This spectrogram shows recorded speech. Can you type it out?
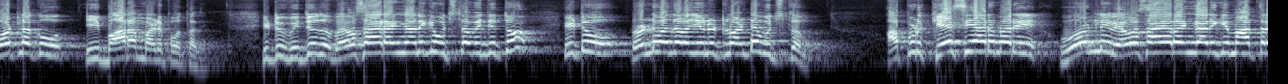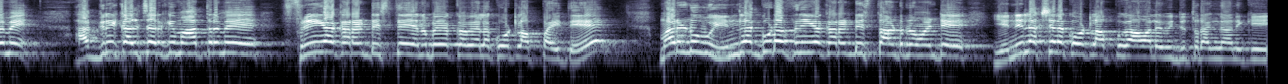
కోట్లకు ఈ భారం పడిపోతుంది. ఇటు విద్యుత్ వ్యవసాయ రంగానికి ఉచిత విద్యుత్తు ఇటు రెండు వందల యూనిట్లు అంటే ఉచితం. అప్పుడు కేసీఆర్ మరి ఓన్లీ వ్యవసాయ రంగానికి మాత్రమే అగ్రికల్చర్కి మాత్రమే ఫ్రీగా కరెంట్ ఇస్తే ఎనభై ఒక్క వేల కోట్ల అప్పు అయితే మరి నువ్వు ఇండ్లకు కూడా ఫ్రీగా కరెంట్ ఇస్తా అంటున్నావు అంటే ఎన్ని లక్షల కోట్ల అప్పు కావాలి విద్యుత్ రంగానికి?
